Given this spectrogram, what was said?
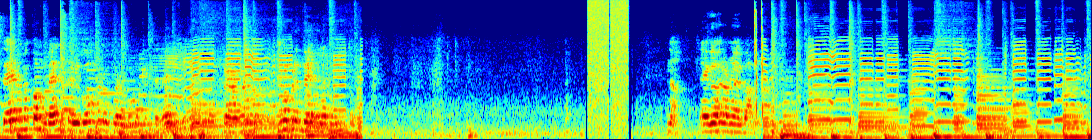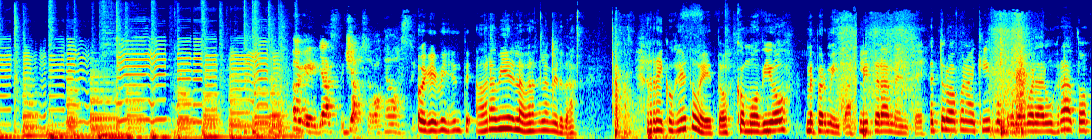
sé, no me convence el gorro Pero como que se ve. Pero bueno, a prender el arbolito. No, el gorro no es para mí Ok, ya, ya se va a quedar así. Ok, mi gente, ahora viene la hora de la verdad. Recoge todo esto como Dios me permita, literalmente. Esto lo voy a poner aquí porque lo voy a guardar un rato.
